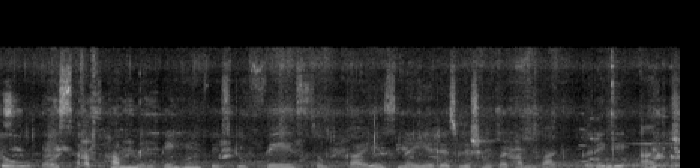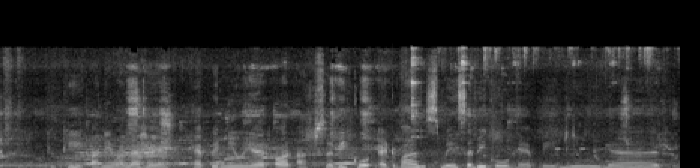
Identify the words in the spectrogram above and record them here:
तो बस अब हम मिलते हैं face to face so guys नए रेजोल्यूशन पर हम बात करेंगे आज, क्योंकि आने वाला है हैप्पी न्यू ईयर और आप सभी को एडवांस में सभी को happy new year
